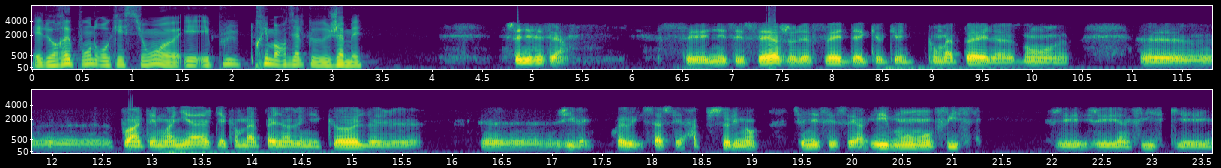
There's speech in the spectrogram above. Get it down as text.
et de répondre aux questions est, plus primordiale que jamais? C'est nécessaire. C'est nécessaire. Je le fais dès qu'on m'appelle. bon. pour un témoignage, dès qu'on m'appelle dans une école, j'y vais. Oui, oui, ça c'est absolument, c'est nécessaire. Et mon, mon fils, j'ai un fils qui est,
